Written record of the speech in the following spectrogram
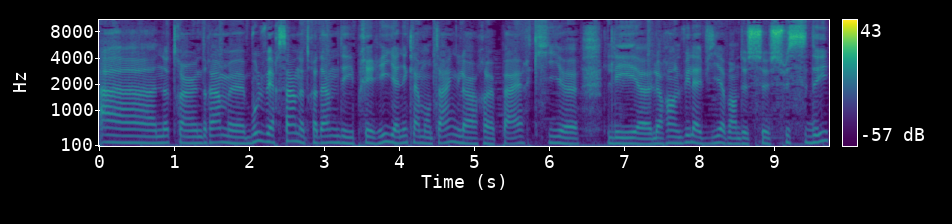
à notre un drame bouleversant à Notre-Dame des Prairies. Yannick Lamontagne, leur père, qui les leur a enlevé la vie avant de se suicider.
